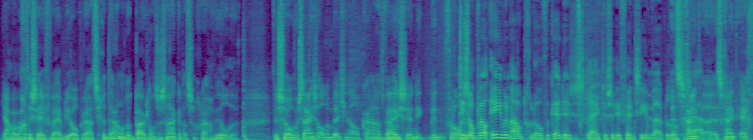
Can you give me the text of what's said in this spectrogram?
ja, maar wacht eens even, wij hebben die operatie gedaan... omdat Buitenlandse Zaken dat zo graag wilden. Dus zo zijn ze al een beetje naar elkaar aan het wijzen. En ik ben vooral het is ook wel even oud, geloof ik, hè, deze strijd tussen Defensie en Buitenlandse het schijnt, Zaken. het schijnt echt,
